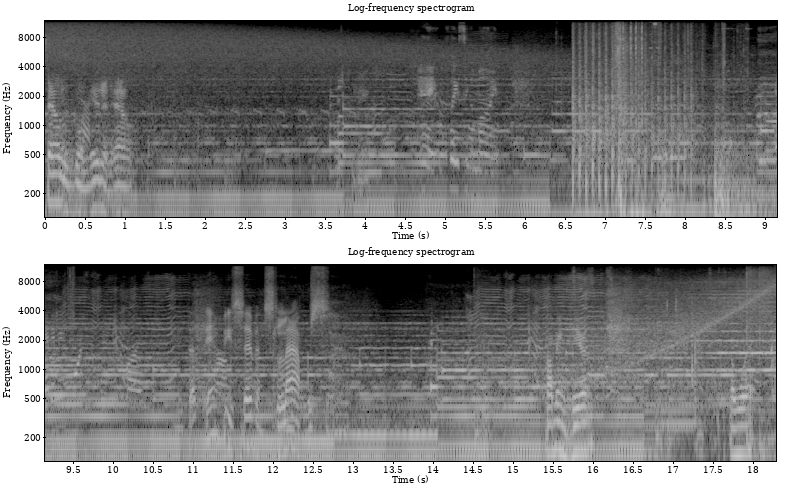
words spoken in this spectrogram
sound is going in and out. Hey, I'm placing a mine. That MP7 slaps. Coming here. Somewhere.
